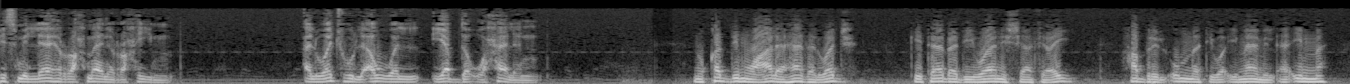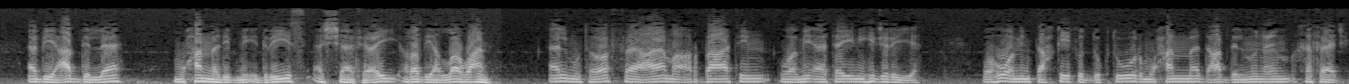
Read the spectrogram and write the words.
بسم الله الرحمن الرحيم. الوجه الأول يبدأ حالا. نقدم على هذا الوجه كتاب ديوان الشافعي حبر الأمة وإمام الأئمة أبي عبد الله محمد بن إدريس الشافعي رضي الله عنه المتوفى عام أربعة ومائتين هجرية وهو من تحقيق الدكتور محمد عبد المنعم خفاجي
